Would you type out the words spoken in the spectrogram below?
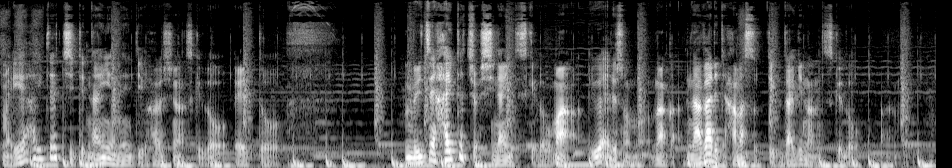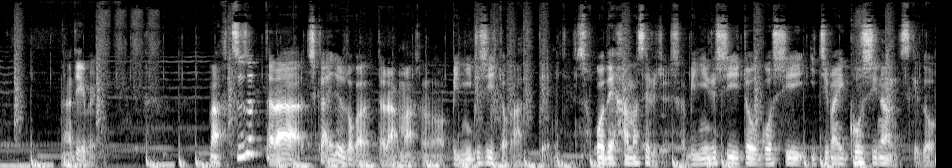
まあ、エアハイタッチって何やねんっていう話なんですけどえっと別にハイタッチはしないんですけどまあいわゆるそのなんか流れて話すっていうだけなんですけどあの何て言えばいいまあ普通だったら、地下アイドルとかだったら、まあそのビニールシートがあって、みたいな、そこで話せるじゃないですか。ビニールシート越し、1枚越しなんですけど、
